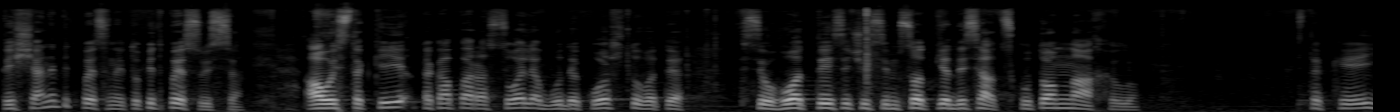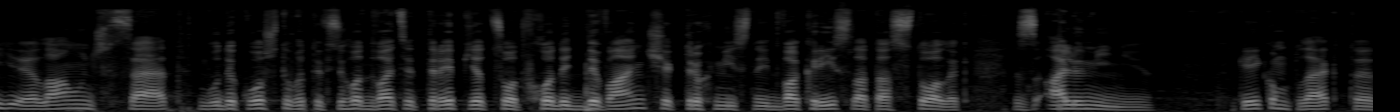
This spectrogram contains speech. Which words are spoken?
Ти ще не підписаний, то підписуйся. А ось такі, така парасоля буде коштувати всього 1750 з кутом нахилу. Такий е, лаунж-сет буде коштувати всього 23 500. Входить диванчик трьохмісний, два крісла та столик з алюмінію. Такий комплект е,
